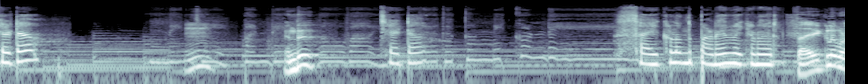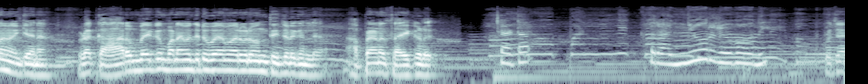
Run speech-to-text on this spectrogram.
ചേട്ടാ? എന്ത്? ചേട്ടാ സൈക്കിൾ ഒന്ന് പണയം വെക്കണമായിരുന്നു സൈക്കിൾ പണയം വെക്കാനാ? ഇവിടെ കാറും ബൈക്കും പണയം വെച്ചിട്ട് പോയാൽ മാറി ഒന്നും തിരിച്ചെടുക്കണില്ല. അപ്പഴാണ് സൈക്കിൾ. ചേട്ടാ ഒരു അഞ്ഞൂറ് രൂപ മതി. കൊച്ചേ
